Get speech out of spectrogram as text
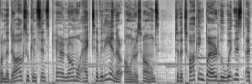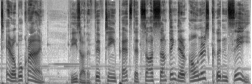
From the dogs who can sense paranormal activity in their owners' homes to the talking bird who witnessed a terrible crime. These are the 15 pets that saw something their owners couldn't see.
